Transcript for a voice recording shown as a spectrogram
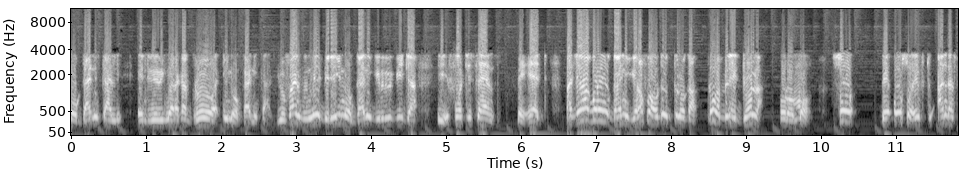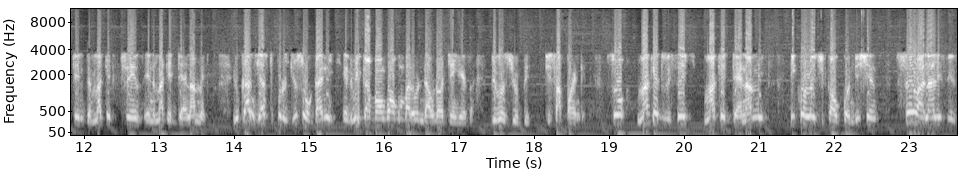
organically and rimwe rakagrowiwa inorganically. You find maybe reinorganic riri eh, 40 cents per head. But you're yakako reorganic rafanira kutotoroka probably a dollar or more. So they also have to understand the market trends and the market dynamics. You can't just produce organic and wake up wangu wakumbari ndauda kutengesa because you'll be disappointed. So market research market dynamics ecological conditions soil analysis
